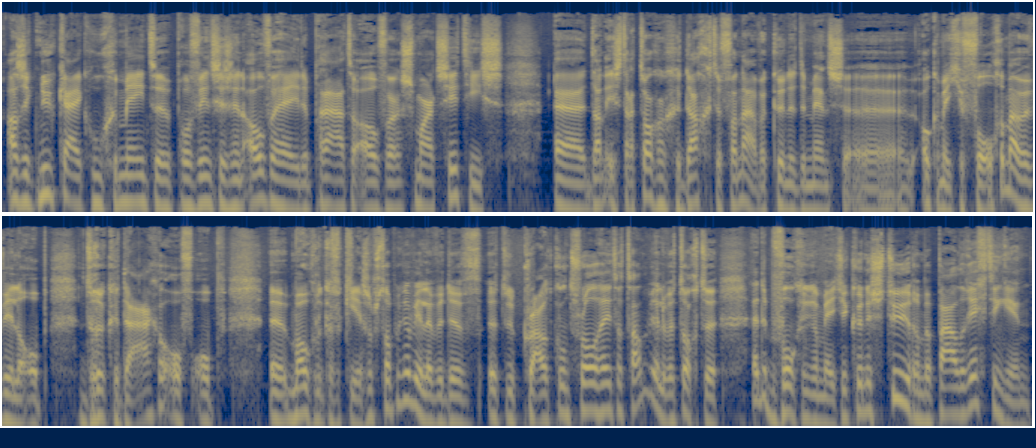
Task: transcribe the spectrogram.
als ik nu kijk hoe gemeenten, provincies en overheden praten over smart cities. eh, dan is daar toch een gedachte van, nou, we kunnen de mensen eh, ook een beetje volgen. Maar we willen op drukke dagen of op eh, mogelijke verkeersopstoppingen. willen we de, de crowd control heet dat dan. Willen we toch de, de bevolking een beetje kunnen sturen, een bepaalde richting in.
